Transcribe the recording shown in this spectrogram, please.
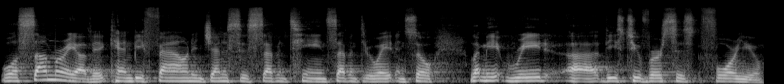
Well, a summary of it can be found in Genesis 17, 7 through 8. And so let me read uh, these two verses for you.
